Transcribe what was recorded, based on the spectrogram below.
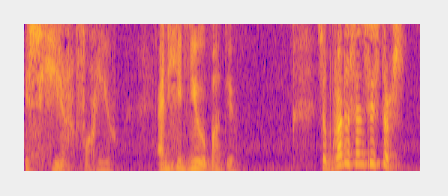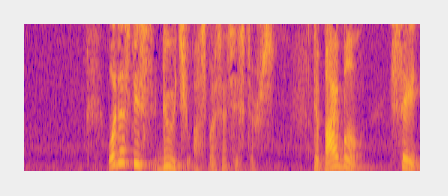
is here for you, and He knew about you. So, brothers and sisters, what does this do to us, brothers and sisters? The Bible said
